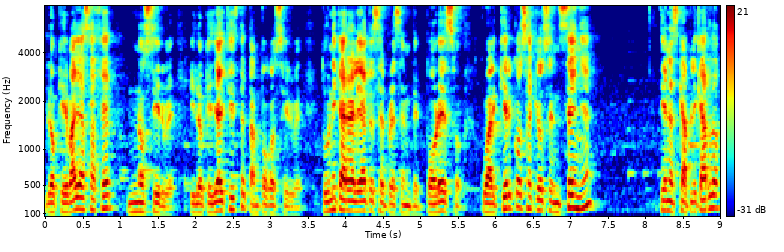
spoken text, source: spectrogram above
Lo que vayas a hacer no sirve. Y lo que ya hiciste tampoco sirve. Tu única realidad es el presente. Por eso, cualquier cosa que os enseñe, tienes que aplicarlo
